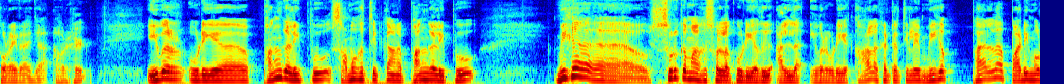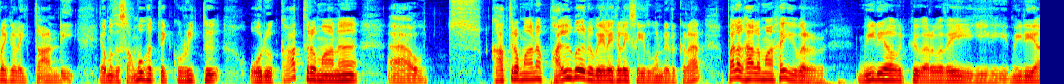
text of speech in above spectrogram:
துரைராஜா அவர்கள். இவருடைய பங்களிப்பு சமூகத்திற்கான பங்களிப்பு மிக சுருக்கமாக சொல்லக்கூடியது அல்ல. இவருடைய காலகட்டத்திலே மிக பல படிமுறைகளை தாண்டி எமது சமூகத்தை குறித்து ஒரு காத்திரமான காத்திரமான பல்வேறு வேலைகளை செய்து கொண்டிருக்கிறார். பல காலமாக இவர் மீடியாவிற்கு வருவதை மீடியா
